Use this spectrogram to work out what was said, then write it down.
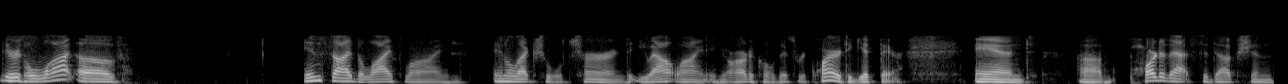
there's a lot of inside the lifelines intellectual churn that you outline in your article that's required to get there. And um, part of that seduction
